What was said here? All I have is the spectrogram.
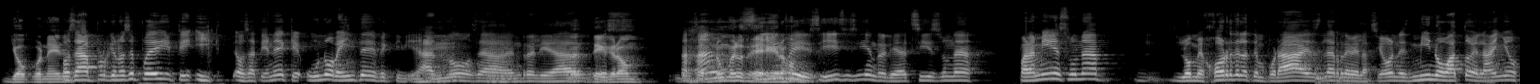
yo con él. O sea, porque no se puede ir, y, o sea, tiene que 1.20 de efectividad, ¿no? O sea, en realidad... de es- Grom. O sea, números de sí, Grom. güey, sí, sí, sí, en realidad sí es una... Para mí es una... Lo mejor de la temporada es la revelación, es mi novato del año.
